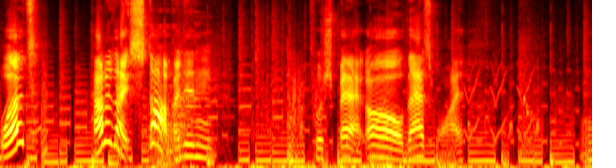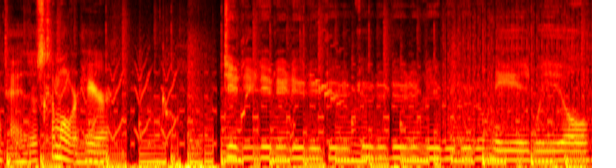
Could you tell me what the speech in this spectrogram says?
What? How did I stop? I didn't push back. Oh, that's why. Okay, just come over here. Need wheel.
